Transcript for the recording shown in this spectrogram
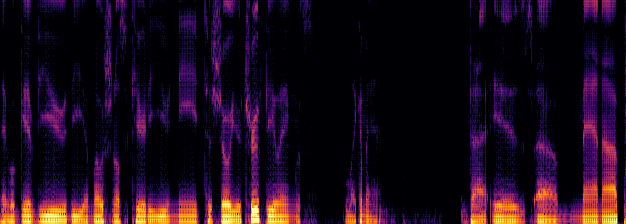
It will give you the emotional security you need to show your true feelings like a man. That is uh, Man Up.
